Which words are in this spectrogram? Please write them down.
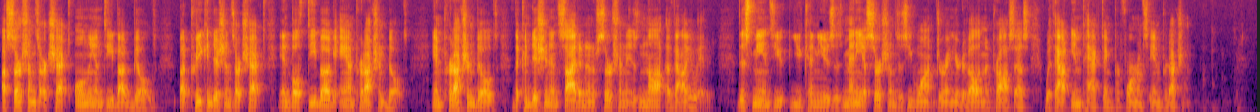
Assertions are checked only in debug builds, but preconditions are checked in both debug and production builds. In production builds, the condition inside an assertion is not evaluated. This means you, you can use as many assertions as you want during your development process without impacting performance in production.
